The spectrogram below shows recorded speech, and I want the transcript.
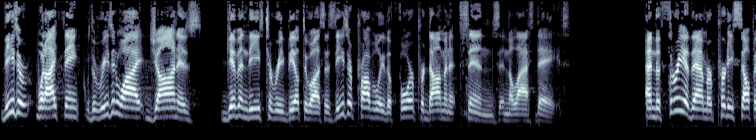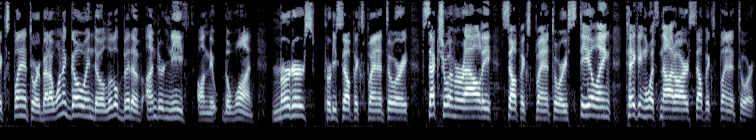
These are what I think the reason why John is given these to reveal to us is these are probably the four predominant sins in the last days. And the three of them are pretty self explanatory, but I want to go into a little bit of underneath on the, the one. Murders, pretty self explanatory. Sexual immorality, self explanatory. Stealing, taking what's not ours, self explanatory.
